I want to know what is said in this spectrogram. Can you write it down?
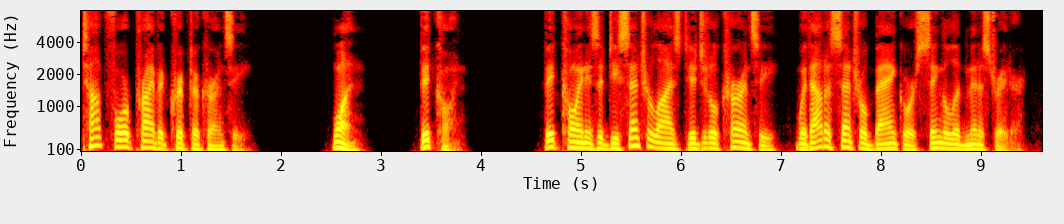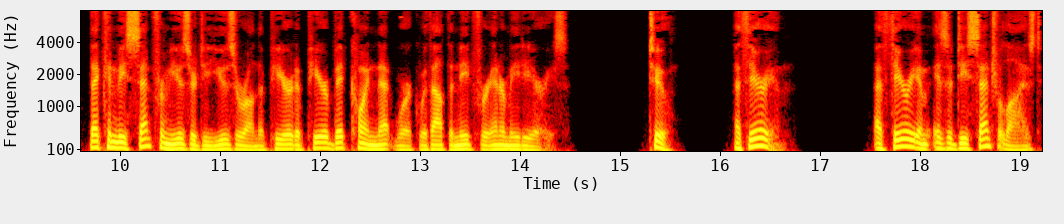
Top 4 Private Cryptocurrency 1. Bitcoin. Bitcoin is a decentralized digital currency, without a central bank or single administrator, that can be sent from user to user on the peer to peer Bitcoin network without the need for intermediaries. 2. Ethereum. Ethereum is a decentralized,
